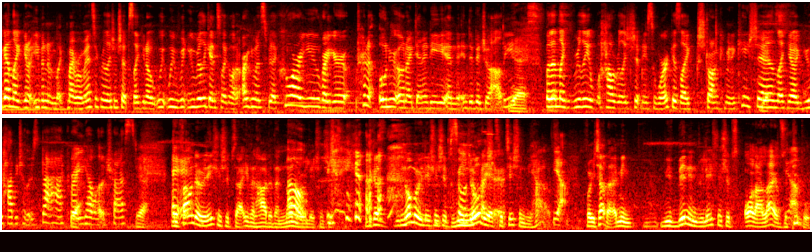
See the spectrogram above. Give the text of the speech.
again, like you know, even in like my romantic relationships, like you know, we, we you really get into like a lot of arguments to be like, who are you? Right? You're trying to own your own identity and individuality. Yes, But then like really how a relationship needs to work is like strong communication. Yes. Like you know, you have each other's back, right? Yeah. You have a lot of trust. Yeah. And And- founder relationships are even harder than normal Oh. relationships. Yeah. Because normal relationships, we know more the expectation we have Yeah. for each other. I mean, we've been in relationships all our lives with Yeah. people,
